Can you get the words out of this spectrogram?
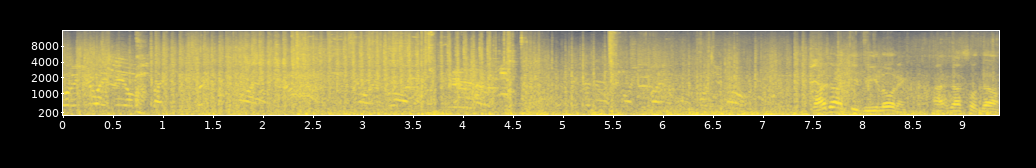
Got a UAV on station. Ready for fire. Securing Bravo. Airstrike available. On your mark. Why do I keep reloading? Uh, that's so dumb.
